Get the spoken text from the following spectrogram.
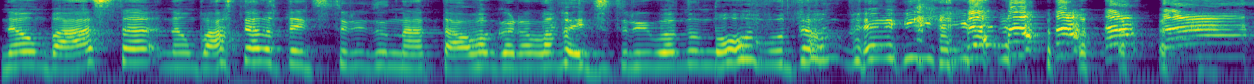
Não basta, não basta ela ter destruído o Natal, agora ela vai destruir o ano novo também.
